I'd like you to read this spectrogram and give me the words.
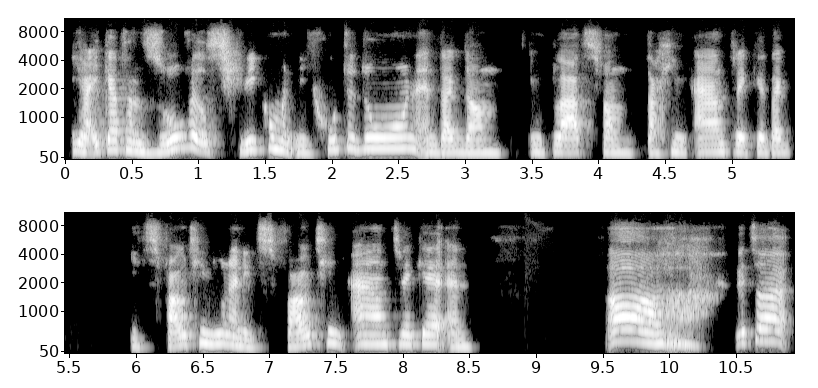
ja, ik had dan zoveel schrik om het niet goed te doen. En dat ik dan in plaats van dat ging aantrekken, dat ik iets fout ging doen en iets fout ging aantrekken. En oh, weet je,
